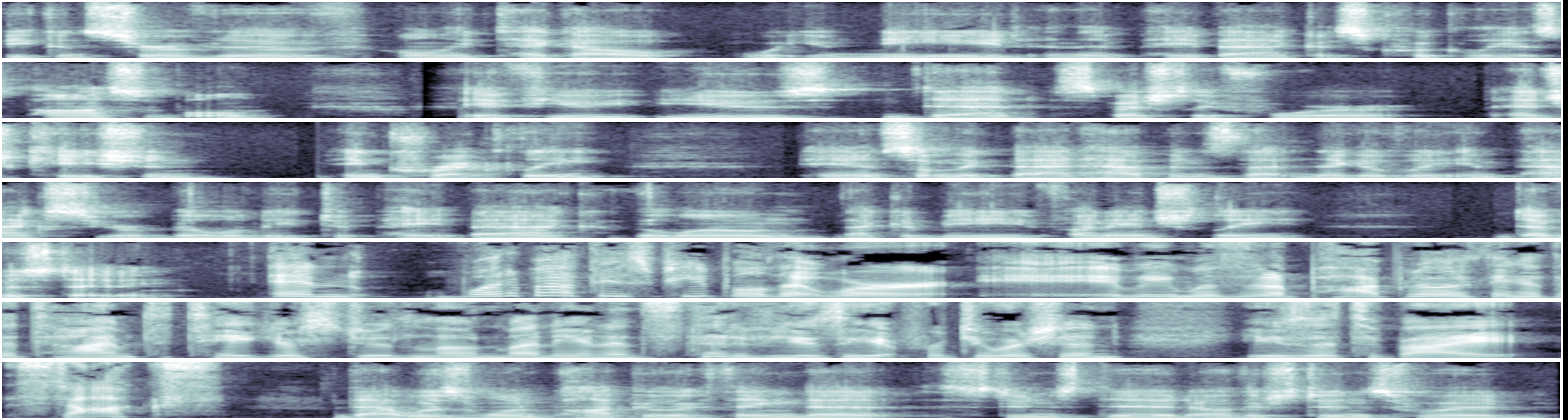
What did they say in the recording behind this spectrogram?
be conservative, only take out what you need, and then pay back as quickly as possible. If you use debt, especially for education, incorrectly, and something bad happens that negatively impacts your ability to pay back the loan, that could be financially devastating. And what about these people that were, I mean, was it a popular thing at the time to take your student loan money and instead of using it for tuition, use it to buy stocks? That was one popular thing that students did. Other students would,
